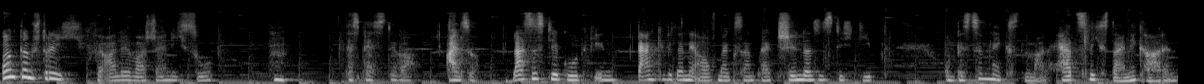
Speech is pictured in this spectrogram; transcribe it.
unterm Strich für alle wahrscheinlich so hm, das Beste war. Also, lass es dir gut gehen. Danke für deine Aufmerksamkeit. Schön, dass es dich gibt. Und bis zum nächsten Mal. Herzlichst deine Karin.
